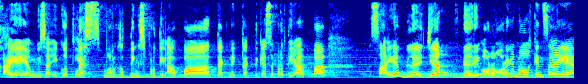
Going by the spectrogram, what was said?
kaya yang bisa ikut les marketing seperti apa, teknik-tekniknya seperti apa. Saya belajar dari orang-orang yang nolakin saya.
